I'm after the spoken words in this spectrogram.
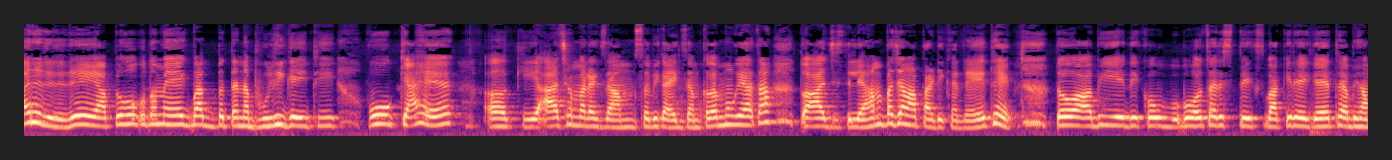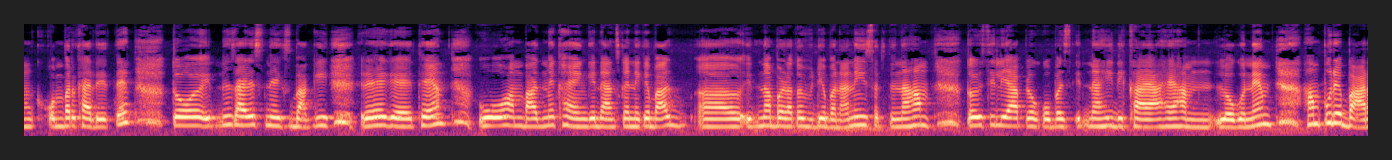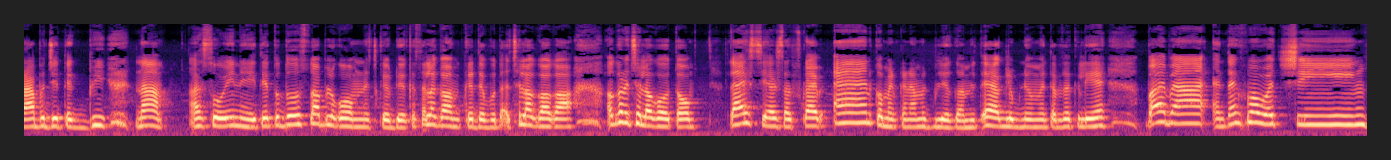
अरे रे रे रे आप लोगों को तो मैं एक बात बताना भूल ही गई थी। वो क्या है आ, कि आज हमारा एग्ज़ाम सभी का एग्ज़ाम ख़त्म हो गया था तो आज इसलिए हम पजामा पार्टी कर रहे थे। तो अभी ये देखो बहुत सारे स्नैक्स बाकी रह गए थे अभी हम कोम्बर खा रहे थे। तो इतने सारे स्नैक्स बाकी रह गए थे वो हम बाद में खाएँगे डांस करने के बाद। आ, इतना बड़ा तो वीडियो बना नहीं सकते ना हम। तो इसीलिए आप लोगों को बस इतना ही दिखाया है हम लोगों ने। हम पूरे बारह बजे तक भी ना आज ही नहीं थे। तो दोस्तों, आप लोगों को हमने इसका वीडियो कैसा लगा? उम्मीद करते बहुत अच्छा लगा अगर अच्छा लगा हो तो like share subscribe and comment करना मत भूलिएगा। मिलते हैं अगले वीडियो में। तब तक के लिए bye bye and thanks for watching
